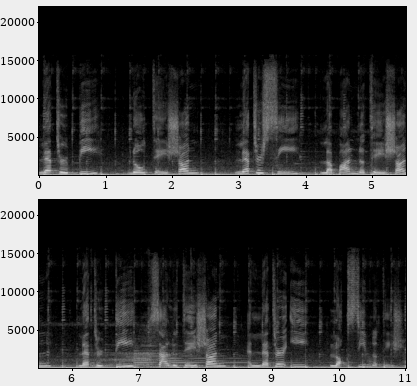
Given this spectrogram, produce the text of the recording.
Letter B, notation. Letter C, laban notation. Letter D, salutation. And letter E, loxine notation.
